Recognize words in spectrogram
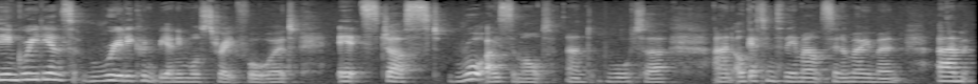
The ingredients really couldn't be any more straightforward. It's just raw isomalt and water, and I'll get into the amounts in a moment. Um,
